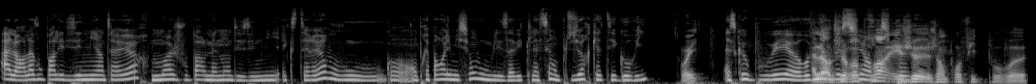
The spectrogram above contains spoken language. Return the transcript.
Alors là vous parlez des ennemis intérieurs, moi je vous parle maintenant des ennemis extérieurs. Vous, en préparant l'émission vous les avez classés en plusieurs catégories. Oui. Est-ce que vous pouvez euh, revenir dessus Alors je reprends et j'en profite pour euh,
